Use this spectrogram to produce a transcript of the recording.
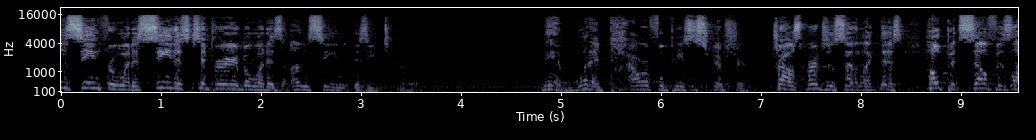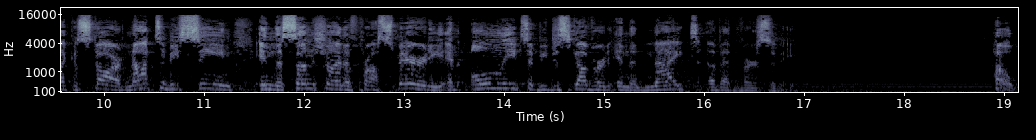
unseen. For what is seen is temporary, but what is unseen is eternal. Powerful piece of scripture. Charles Spurgeon said it like this Hope itself is like a star, not to be seen in the sunshine of prosperity and only to be discovered in the night of adversity. Hope.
